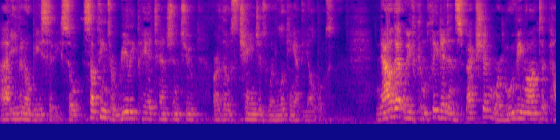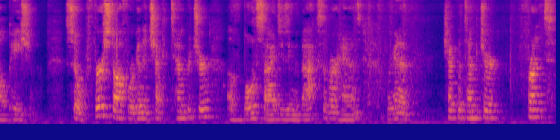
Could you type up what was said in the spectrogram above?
uh, even obesity. So, something to really pay attention to are those changes when looking at the elbows. Now that we've completed inspection, we're moving on to palpation. So, first off, we're going to check temperature of both sides using the backs of our hands. We're going to check the temperature front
